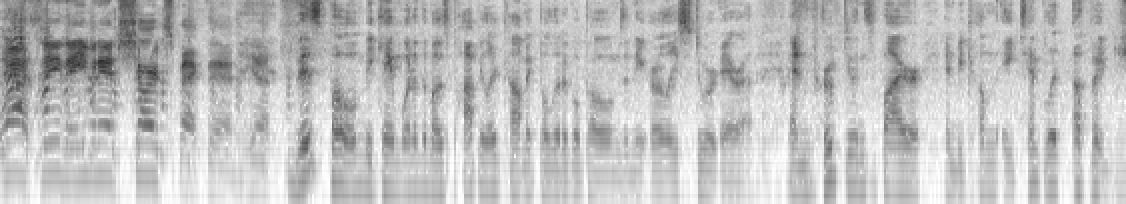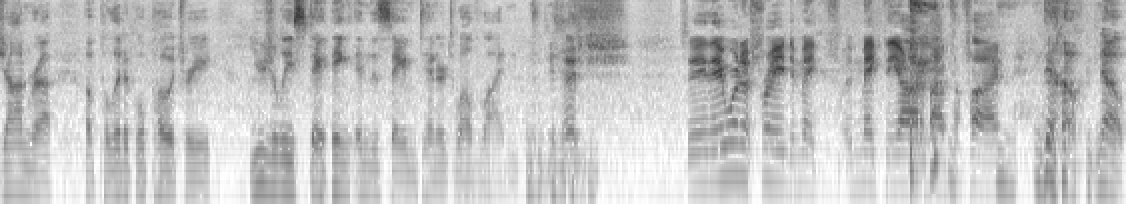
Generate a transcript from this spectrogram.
Yeah, see, they even had charts back then. Yeah. This poem became one of the most popular comic political poems in the early Stuart era and proved to inspire and become a template of a genre of political poetry, usually stating in the same 10 or 12 line. See, they weren't afraid to make make the odd about the fart. no, no,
